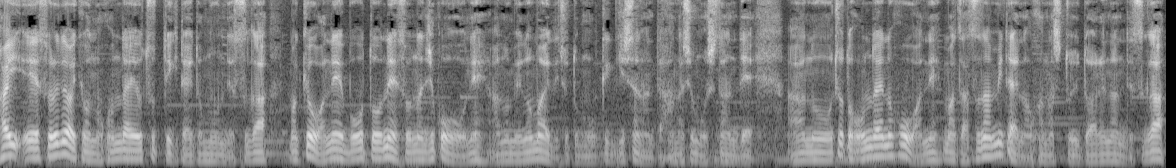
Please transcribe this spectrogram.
はい、えー、それでは今日の本題へ移っていきたいと思うんですが、まあ、今日はね、冒頭ね、そんな事故をね、あの目の前でちょっと目撃したなんて話もしたんで、あの、ちょっと本題の方はね、まあ、雑談みたいなお話というとあれなんですが、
